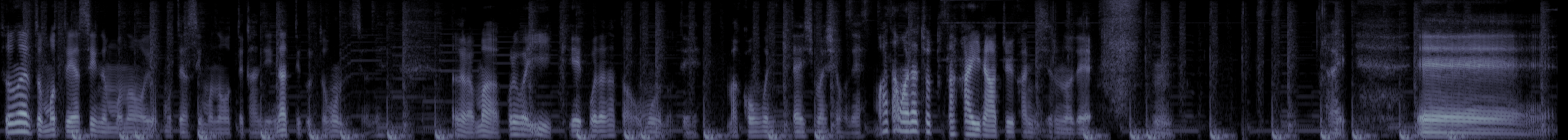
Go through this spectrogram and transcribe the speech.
そうなるともっと安いのものを、もっと安いものをって感じになってくると思うんですよね。だからまあ、これはいい傾向だなとは思うので、まあ今後に期待しましょうね。まだまだちょっと高いなという感じするので、うん。はい。え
